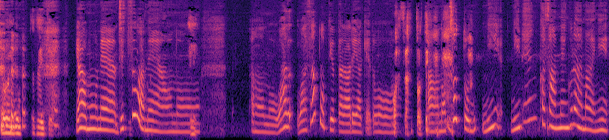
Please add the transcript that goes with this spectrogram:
呼んでいただいて。いやもうね実はねあのえあのわわざとって言ったらあれやけどわざとって。あのちょっと 2, 2年か3年ぐらい前に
